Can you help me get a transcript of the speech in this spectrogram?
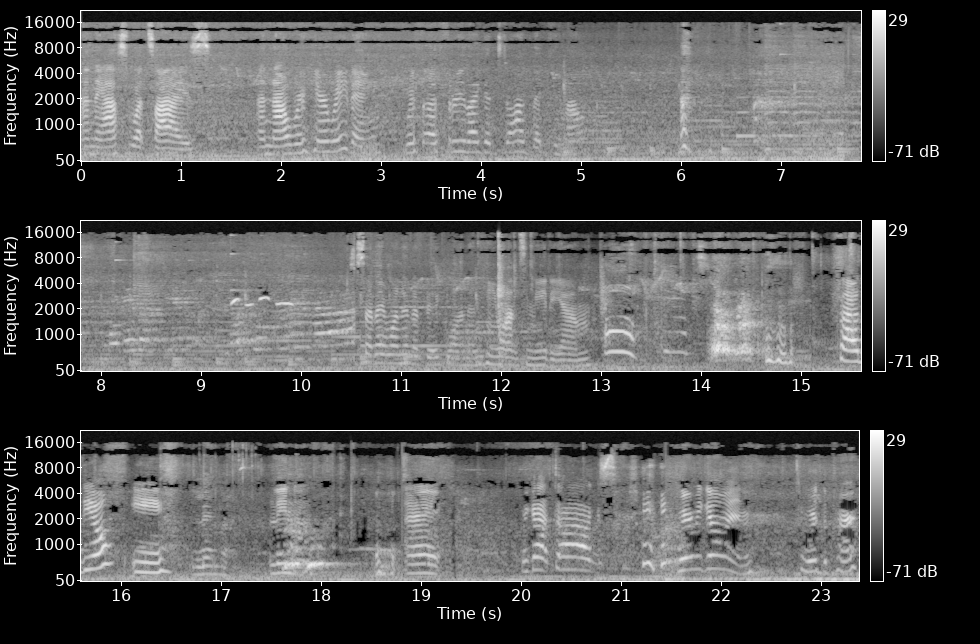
And they asked what size. And now we're here waiting with a three-legged dog that came out. Said I wanted a big one and he wants medium. Oh, Claudio y Elena. Lena. Alright. We got dogs. Where are we going? Toward the park?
